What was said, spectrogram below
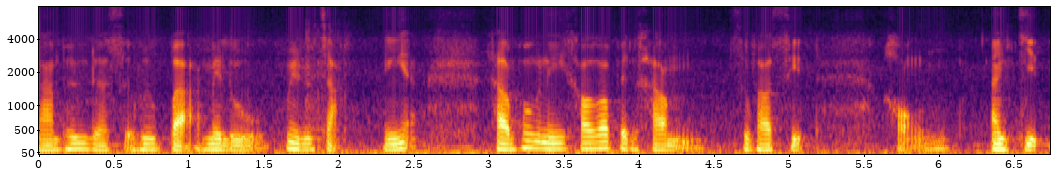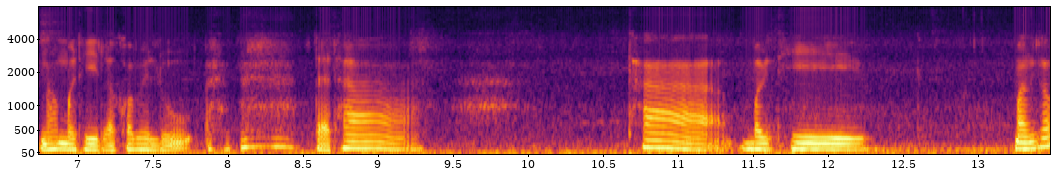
น้ำพึ่งเรือเสือพึ่งป่าไม่รู้ไม่รู้จักอย่างเงี้ยคำพวกนี้เขาก็เป็นคำสุภาษิตของอังกฤษเนาะบางทีเราก็ไม่รู้ แต่ถ้า ถ้าบางทีมันก็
